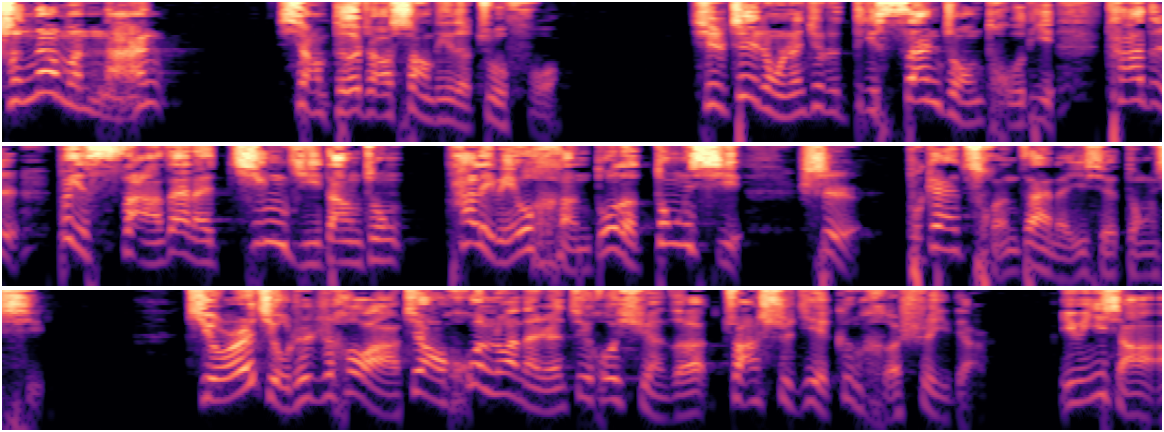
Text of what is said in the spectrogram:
是那么难，想得着上帝的祝福。其实这种人就是第三种土地，他的被撒在了荆棘当中。它里面有很多的东西是不该存在的一些东西，久而久之之后啊，这样混乱的人最后选择抓世界更合适一点因为你想啊，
